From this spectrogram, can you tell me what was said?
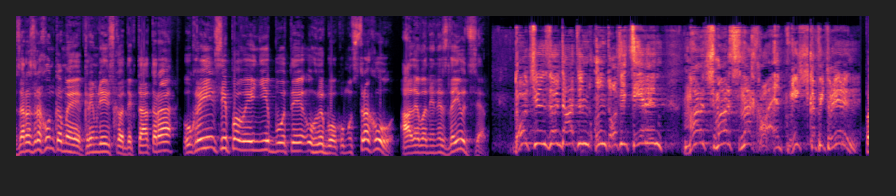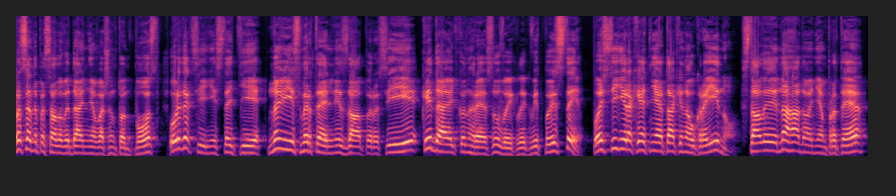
За розрахунками кремлівського диктатора, українці повинні бути у глибокому страху, але вони не здаються. Deutschen Soldaten und Offizieren, Marsch nach und nicht kapitulieren! Про це написало видання Вашингтон Пост у редакційній статті. Нові смертельні залпи Росії кидають Конгресу виклик відповісти. Постійні ракетні атаки на Україну стали нагадуванням про те,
